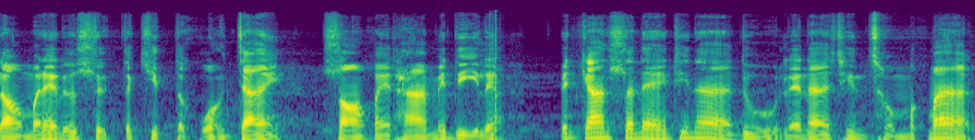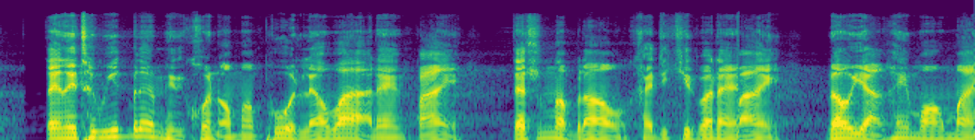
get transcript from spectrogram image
เราไม่ได้รู้สึกตะขิดตะขวงใจส่อไปทางไม่ดีเลย เป็นการแสดงที่น่าดูและน่าชื่นชมมากๆ แต่ในทวิตเริ่มเห็นคนออกมาพูดแล้วว่าแรงไป แต่สำหรับเราใครที่คิดว่าแรงไป เราอยากให้มองใหม่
